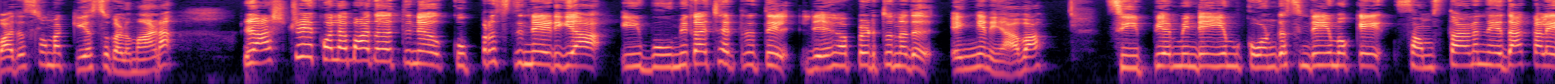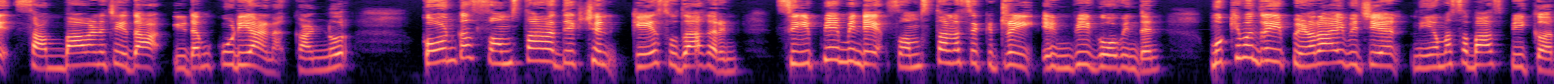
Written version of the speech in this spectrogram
വധശ്രമ കേസുകളുമാണ്. രാഷ്ട്രീയ കൊലപാതകത്തിന് കുപ്രസിദ്ധി നേടിയ ഈ ഭൂമിക ചരിത്രത്തിൽ രേഖപ്പെടുത്തുന്നത് എങ്ങനെയാവാം? സി പി എമ്മിന്റെയും കോൺഗ്രസിന്റെയും ഒക്കെ സംസ്ഥാന നേതാക്കളെ സംഭാവന ചെയ്ത ഇടം കൂടിയാണ് കണ്ണൂർ. കോൺഗ്രസ് സംസ്ഥാന അധ്യക്ഷൻ കെ സുധാകരൻ സി പി എമ്മിന്റെ സംസ്ഥാന സെക്രട്ടറി എം വി ഗോവിന്ദൻ മുഖ്യമന്ത്രി പിണറായി വിജയൻ നിയമസഭാ speaker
